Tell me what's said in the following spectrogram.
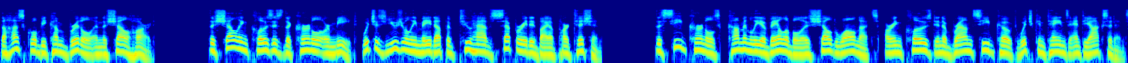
the husk will become brittle and the shell hard. The shell encloses the kernel or meat, which is usually made up of two halves separated by a partition. The seed kernels, commonly available as shelled walnuts, are enclosed in a brown seed coat which contains antioxidants.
